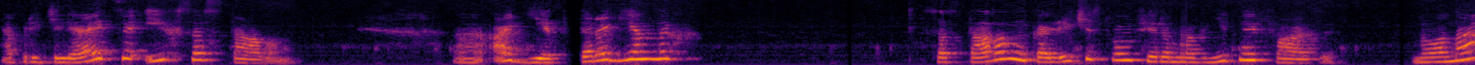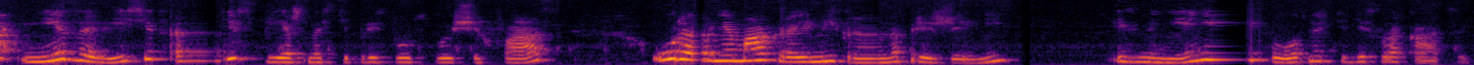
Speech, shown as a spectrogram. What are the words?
определяется их составом, э, а гетерогенных – составом и количеством ферромагнитной фазы но она не зависит от дисперсности присутствующих фаз, уровня макро- и микронапряжений, изменений плотности дислокаций.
